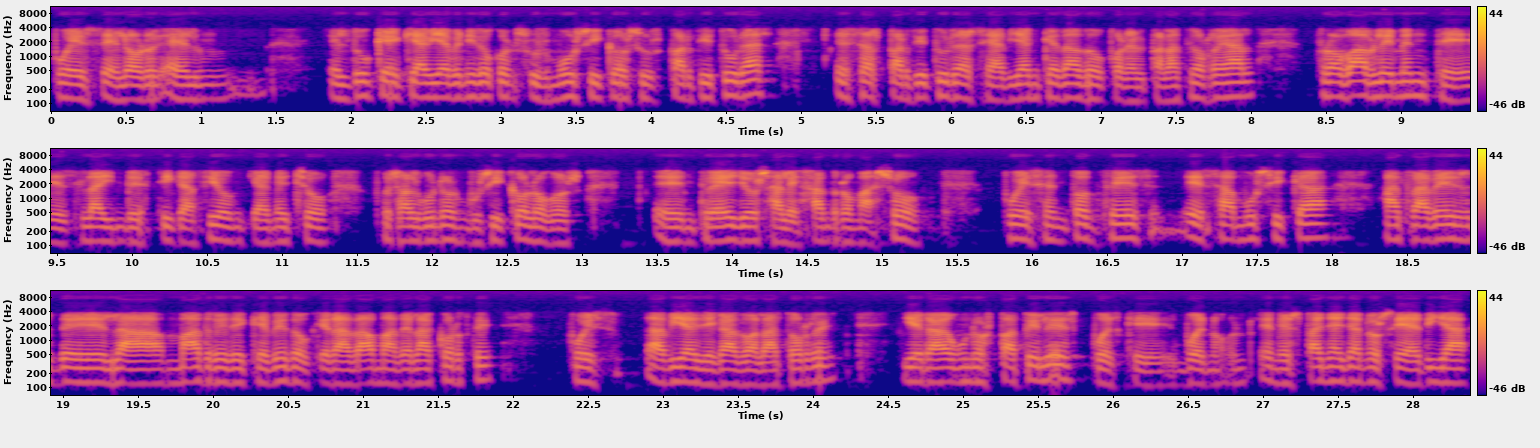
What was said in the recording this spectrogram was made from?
pues el duque que había venido con sus músicos, sus partituras, esas partituras se habían quedado por el Palacio Real, probablemente es la investigación que han hecho pues algunos musicólogos, entre ellos Alejandro Masó, pues entonces esa música a través de la madre de Quevedo, que era dama de la corte, pues había llegado a la torre y eran unos papeles pues que bueno en España ya no se haría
